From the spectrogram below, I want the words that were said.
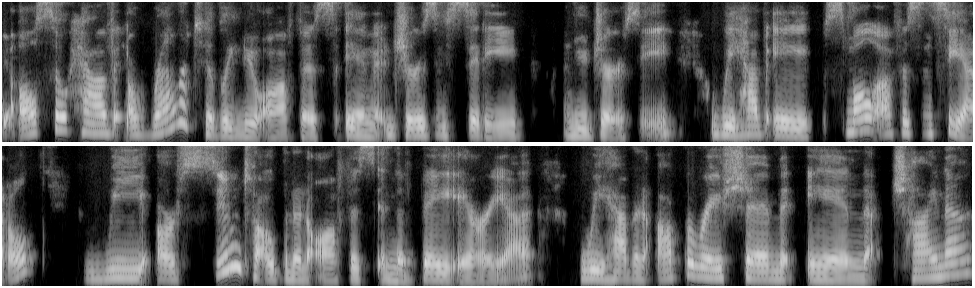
We also have a relatively new office in jersey city new jersey. We have a small office in seattle We are soon to open an office in the Bay Area. We have an operation in China,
